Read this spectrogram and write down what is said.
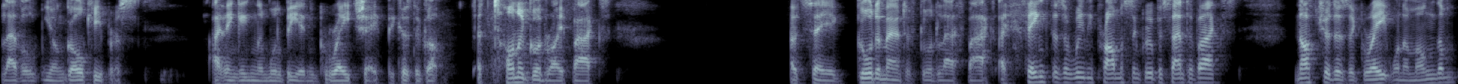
level young goalkeepers, I think England will be in great shape because they've got a ton of good right backs. I'd say a good amount of good left backs. I think there's a really promising group of centre backs. Not sure there's a great one among them,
